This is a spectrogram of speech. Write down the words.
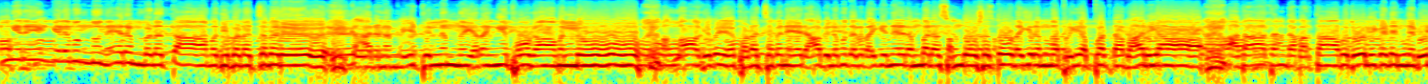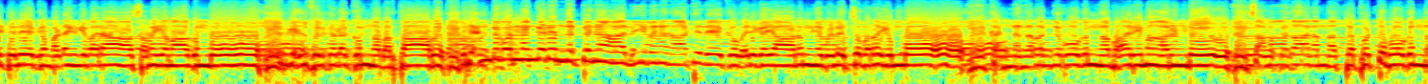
എങ്ങനെയെങ്കിലും ഒന്ന് നേരം വെളുത്താ മതി പടച്ചവര്. കാരണം വീട്ടിൽ നിന്ന് ഇറങ്ങി പോകാമല്ലോ. അള്ളാഹുവേ പടച്ചവനെ രാവിലെ മുതൽ വൈകുന്നേരം വരെ സന്തോഷത്തോടെ ഇരുന്ന പ്രിയപ്പെട്ട ഭാര്യ അതാ തന്റെ ഭർത്താവ് ജോലി കഴിഞ്ഞ് വീട്ടിലേക്ക് മടങ്ങി വരാ സമയമാകുമ്പോ. ഗൾഫിൽ കിടക്കുന്ന ഭർത്താവ് രണ്ടു കൊല്ലം കഴിഞ്ഞിട്ട് ഞാൻ ലീവിന് നാട്ടിലേക്ക് വരികയാണ് ഭാര്യയാണെന്ന് വിളിച്ചു പറയുമ്പോ കണ്ണ് നിറഞ്ഞു പോകുന്ന ഭാര്യമാരുണ്ട്. സമാധാനം നഷ്ടപ്പെട്ടു പോകുന്ന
